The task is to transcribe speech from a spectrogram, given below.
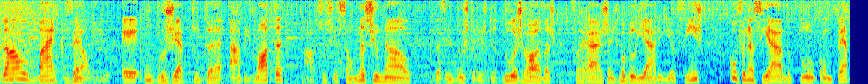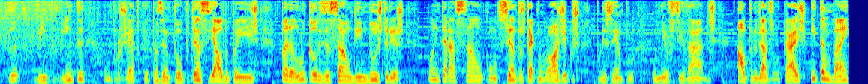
Portugal Bike Value é um projeto da Abimota, a Associação Nacional das Indústrias de Duas Rodas, Ferragens, Mobiliário e Afins, cofinanciado pelo Compete 2020, um projeto que apresentou o potencial do país para localização de indústrias com interação com centros tecnológicos, por exemplo, universidades, autoridades locais e também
